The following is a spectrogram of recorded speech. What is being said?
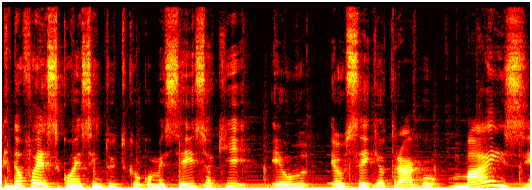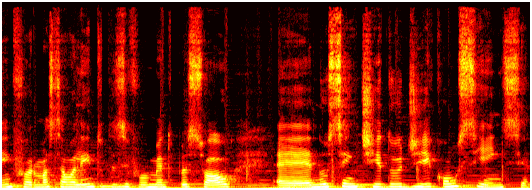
então foi esse, com esse intuito que eu comecei, só que eu, eu sei que eu trago mais informação além do desenvolvimento pessoal é, no sentido de consciência.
